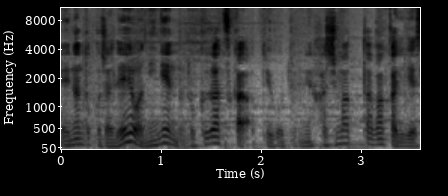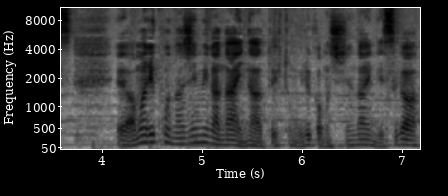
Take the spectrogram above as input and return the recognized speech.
えー、なんとこちら令和2年の6月からということでね、始まったばかりです。えー、あまりこう馴染みがないなという人もいるかもしれないんですが、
